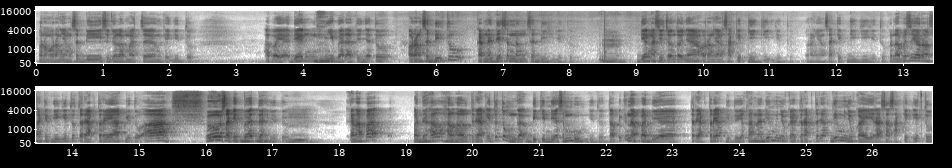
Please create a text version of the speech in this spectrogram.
orang-orang yang sedih segala macem kayak gitu. Apa ya dia ngibaratinnya tuh orang sedih tuh karena dia seneng sedih gitu. Hmm. dia ngasih contohnya orang yang sakit gigi gitu. Orang yang sakit gigi gitu. Kenapa sih orang sakit gigi tuh teriak-teriak gitu? Ah uh sakit banget dah gitu Hmm. kenapa padahal hal-hal teriak itu tuh nggak bikin dia sembuh gitu tapi kenapa dia teriak-teriak gitu ya karena dia menyukai teriak-teriak dia menyukai rasa sakit itu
